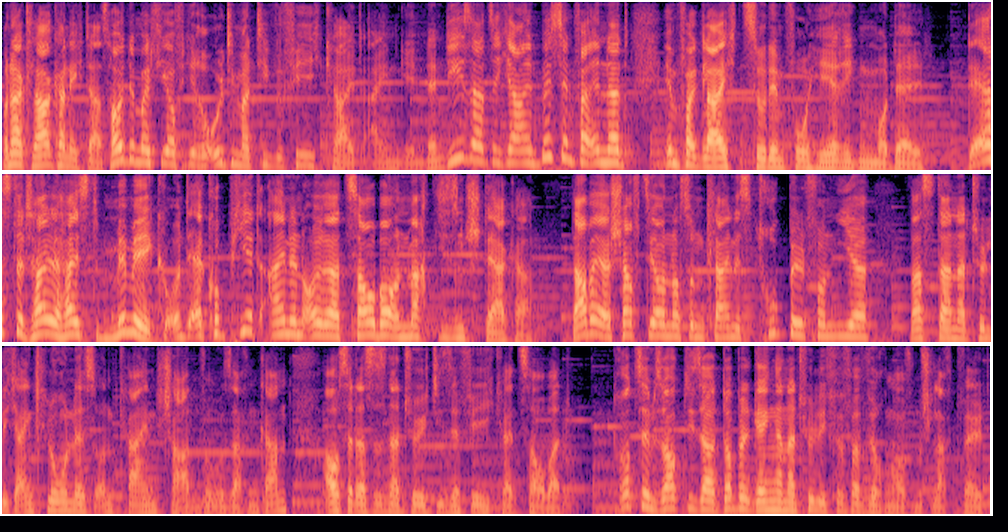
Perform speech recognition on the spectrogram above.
Und na klar kann ich das. Heute möchte ich auf ihre ultimative Fähigkeit eingehen, denn diese hat sich ja ein bisschen verändert im Vergleich zu dem vorherigen Modell. Der erste Teil heißt Mimic und er kopiert einen eurer Zauber und macht diesen stärker. Dabei erschafft sie auch noch so ein kleines Trugbild von ihr, was dann natürlich ein Klon ist und keinen Schaden verursachen kann, außer dass es natürlich diese Fähigkeit zaubert. Trotzdem sorgt dieser Doppelgänger natürlich für Verwirrung auf dem Schlachtfeld.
